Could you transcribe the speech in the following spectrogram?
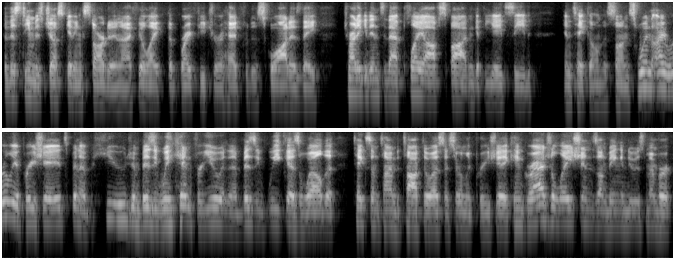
that this team is just getting started. And I feel like the bright future ahead for this squad as they try to get into that playoff spot and get the eighth seed and take on the Sun. Swin, I really appreciate it. It's been a huge and busy weekend for you and a busy week as well to take some time to talk to us. I certainly appreciate it. Congratulations on being a newest member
